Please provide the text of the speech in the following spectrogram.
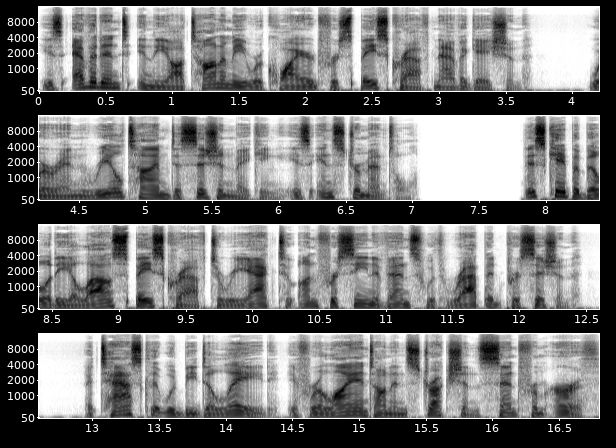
is evident in the autonomy required for spacecraft navigation, wherein real time decision making is instrumental. This capability allows spacecraft to react to unforeseen events with rapid precision, a task that would be delayed if reliant on instructions sent from Earth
